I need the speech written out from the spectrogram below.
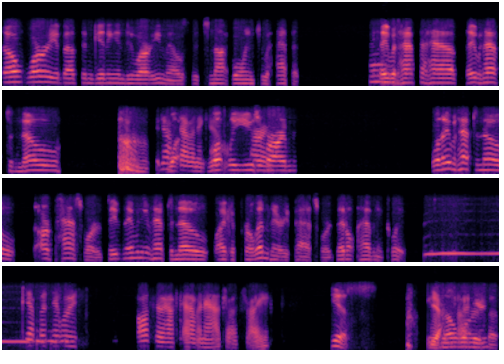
Don't worry about them getting into our emails. It's not going to happen. They would um, have to have. They would have to know You'd have what, to have an account. what we use Or- for our. Well, they would have to know our passwords. They, they wouldn't even have to know like a preliminary password. They don't have any clue. Yeah, but they would also have to have an address, right? Yes. Yeah. Don't worry about.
